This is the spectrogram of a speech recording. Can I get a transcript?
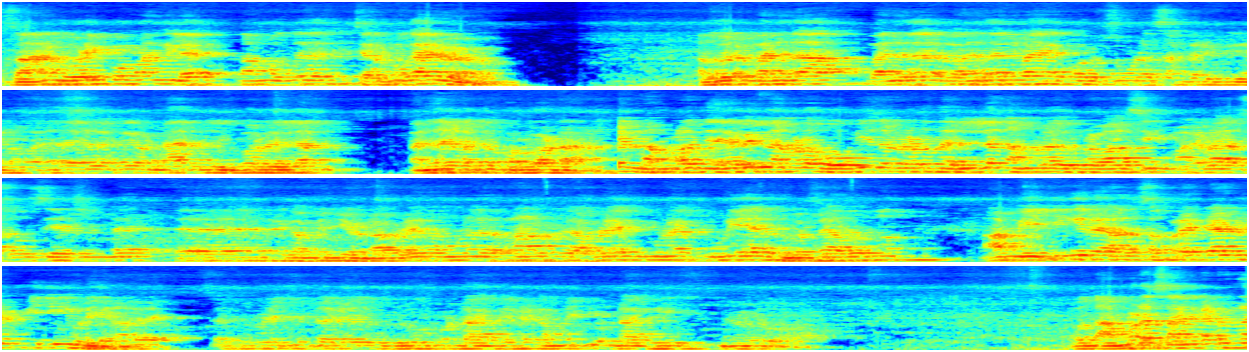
സ്ഥാനം ഓടിപ്പോണെങ്കിൽ നമുക്ക് ചെറുപ്പക്കാർ വേണം. അതുപോലെ വനിത വനിത വനിതകളെ കുറച്ചും കൂടെ സംഘടിപ്പിക്കണം. വനിതകളൊക്കെ ഉണ്ടായിരുന്നു. ഇപ്പോൾ എല്ലാം വനിതകളൊക്കെ പുറകോട്ടാണ്. നമ്മളെ നിലവിൽ നമ്മുടെ ഓഫീസ് ഉള്ളിടത്തെല്ലാം നമ്മൾ പ്രവാസി മഹിളാ അസോസിയേഷന്റെ കമ്മിറ്റി ഉണ്ട്. അവിടെ നമ്മൾ എറണാകുളത്ത് അവിടെ കൂടെ കൂടിയായിരുന്നു. പക്ഷെ അതൊന്നും ആ മീറ്റിംഗിൽ അത് സെപ്പറേറ്റ് ആയിട്ട് ഒരു മീറ്റിംഗ് വിളിക്കണം അവരെ. വിളിച്ചിട്ട് ഒരു ഗ്രൂപ്പ് ഉണ്ടാക്കി ഒരു കമ്മിറ്റി ഉണ്ടാക്കി മുന്നോട്ട് പോകണം. അപ്പൊ നമ്മുടെ സംഘടന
